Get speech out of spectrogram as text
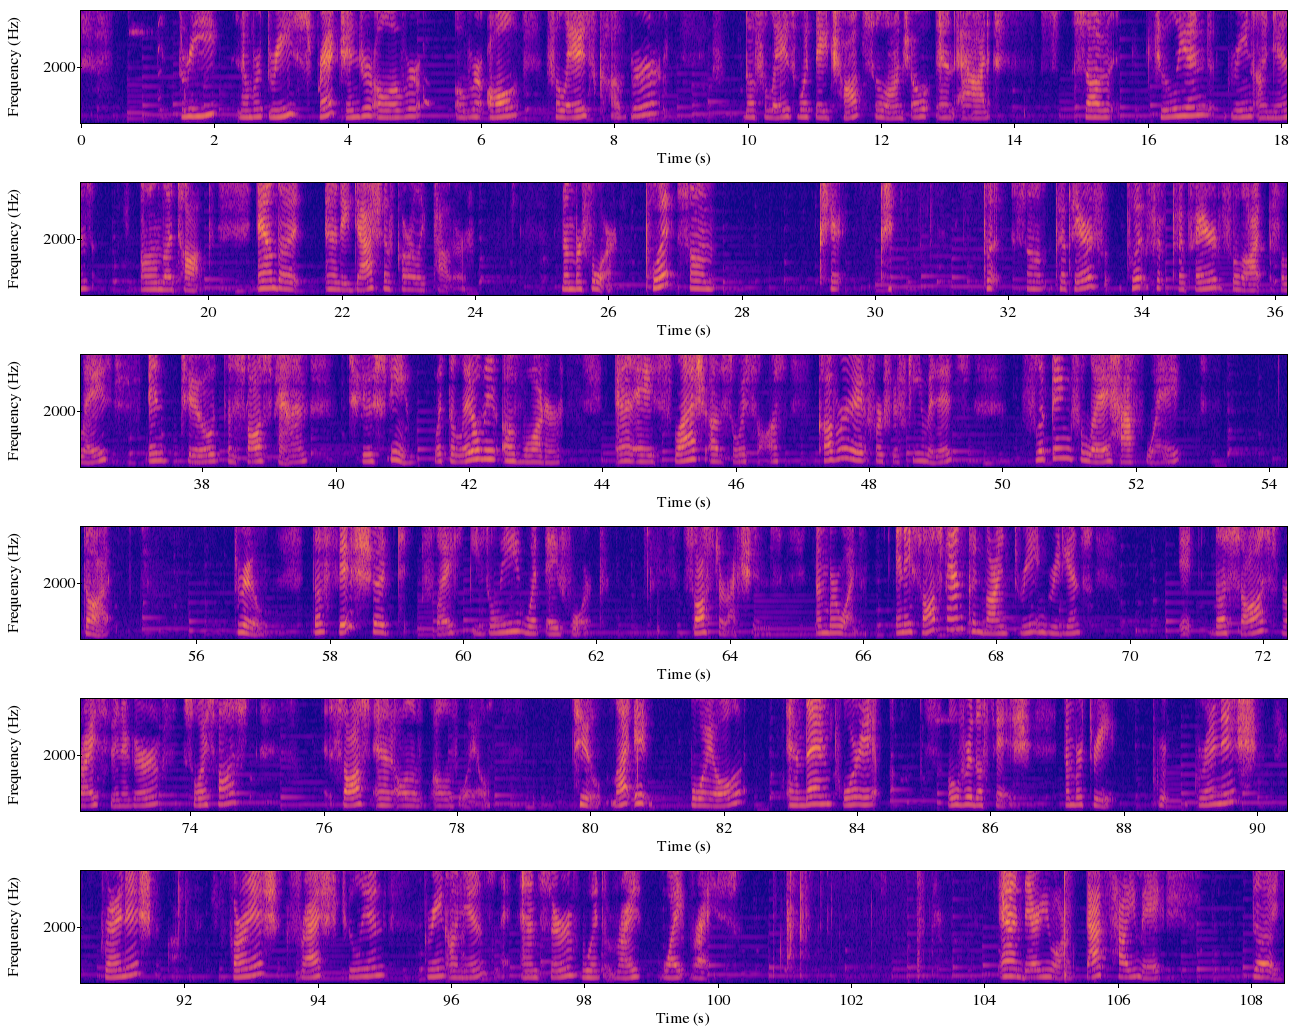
Three number three, spread ginger all over over all fillets. Cover the fillets with a chopped cilantro and add some julienne green onions on the top and the and a dash of garlic powder. Number four, put some put some prepared put prepared fillets into the saucepan to steam with a little bit of water and a splash of soy sauce. Cover it for 15 minutes, flipping fillet halfway. Dot through. The fish should flake easily with a fork. Sauce directions. Number one. In a saucepan, combine three ingredients it, the sauce, rice vinegar, soy sauce, sauce, and olive, olive oil. Two, let it boil and then pour it over the fish. Number three, gr- garnish, garnish, garnish fresh julienne green onions and serve with rice, white rice. And there you are. That's how you make the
